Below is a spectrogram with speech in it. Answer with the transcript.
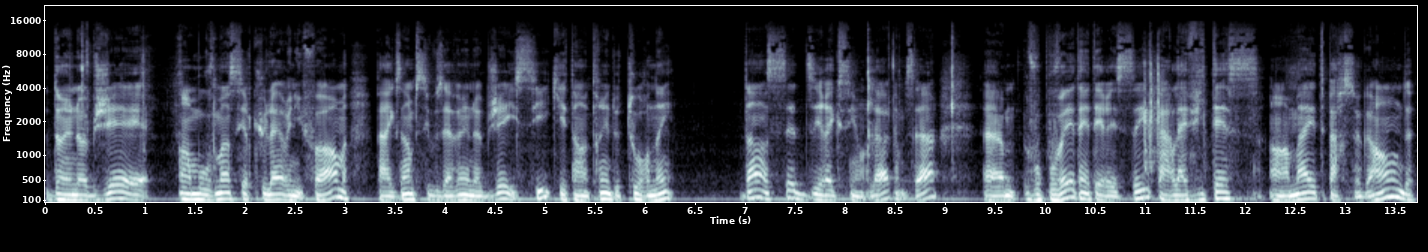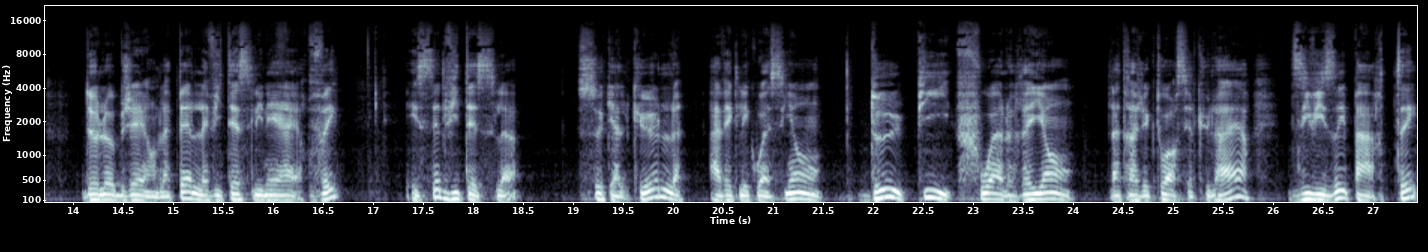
d'un objet en mouvement circulaire uniforme. Par exemple, si vous avez un objet ici qui est en train de tourner dans cette direction-là, comme ça, euh, vous pouvez être intéressé par la vitesse en mètres par seconde de l'objet. On l'appelle la vitesse linéaire v. Et cette vitesse-là se calcule avec l'équation 2pi fois le rayon de la trajectoire circulaire divisé par t,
